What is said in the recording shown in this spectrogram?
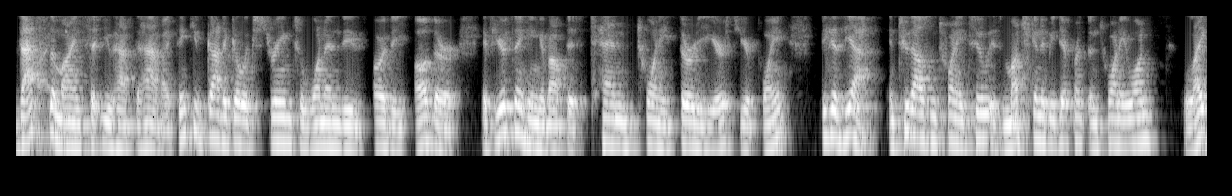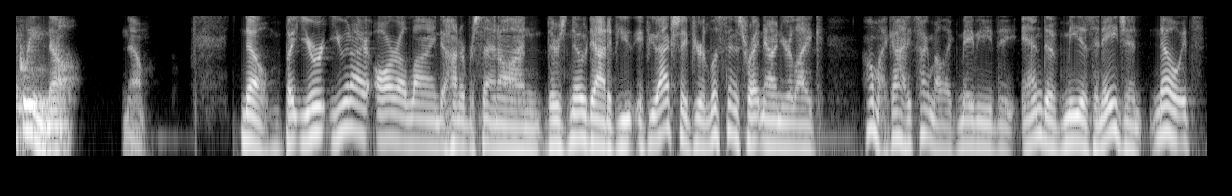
That's right. the mindset you have to have. I think you've got to go extreme to one end or the other if you're thinking about this 10, 20, 30 years to your point. Because, yeah, in 2022, is much going to be different than 21? Likely no. No. No, but you're you and I are aligned 100% on there's no doubt if you if you actually if you're listening to this right now and you're like, "Oh my god, he's talking about like maybe the end of me as an agent." No, it's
